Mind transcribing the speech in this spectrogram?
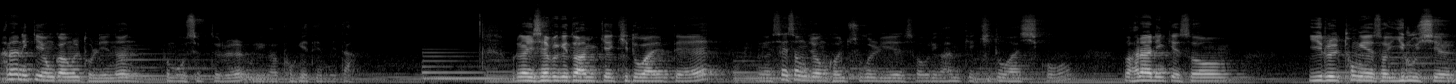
하나님께 영광을 돌리는 그 모습들을 우리가 보게 됩니다. 우리가 이 새벽에도 함께 기도할 때 우리가 새 성전 건축을 위해서 우리가 함께 기도하시고 또 하나님께서 이를 통해서 이루실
